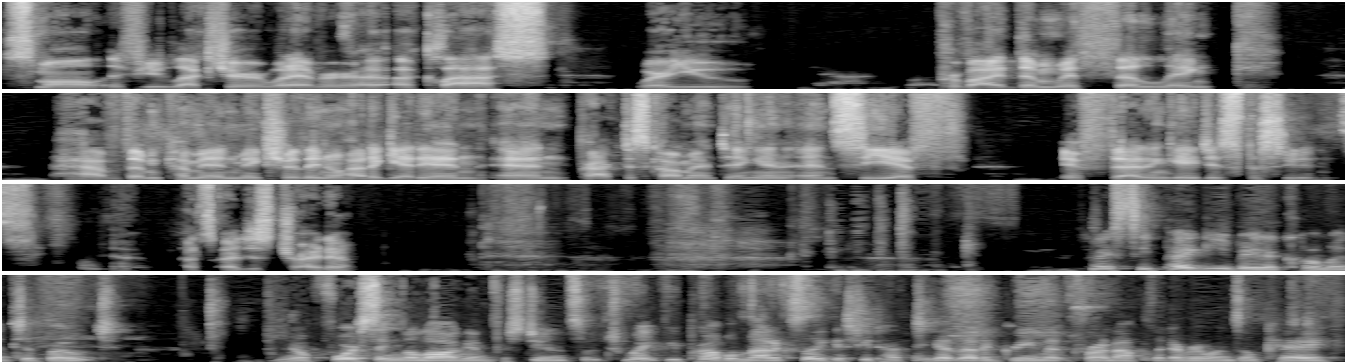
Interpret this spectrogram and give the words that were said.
small, if you lecture or whatever, a, a class where you provide them with the link, have them come in, make sure they know how to get in, and practice commenting, and and see if if that engages the students. Yeah, that's I just tried out. I see Peggy, you made a comment about, you know, forcing the login for students, which might be problematic. So I guess you'd have to get that agreement front up that everyone's okay.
